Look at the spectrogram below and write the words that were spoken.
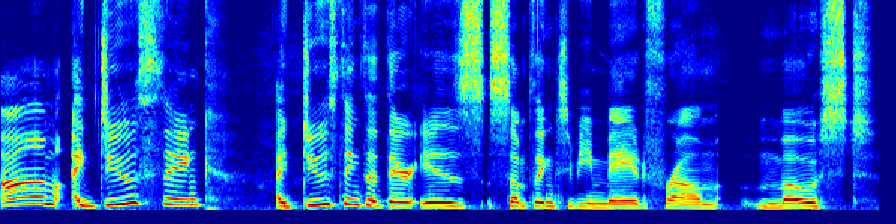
Um, I do think I do think that there is something to be made from most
